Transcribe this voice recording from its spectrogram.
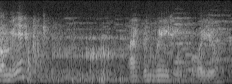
From me. I've been waiting for you.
